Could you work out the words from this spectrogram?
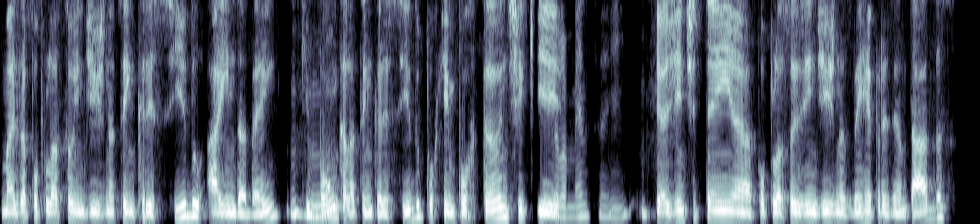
mas a população indígena tem crescido, ainda bem. Uhum. Que bom que ela tem crescido, porque é importante que, que a gente tenha populações indígenas bem representadas,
